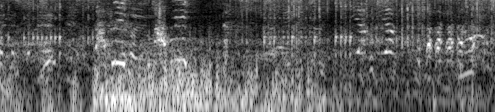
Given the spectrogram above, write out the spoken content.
마블! 마블! 야, 야.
